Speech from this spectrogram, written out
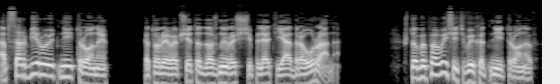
абсорбируют нейтроны, которые вообще-то должны расщеплять ядра урана. Чтобы повысить выход нейтронов,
